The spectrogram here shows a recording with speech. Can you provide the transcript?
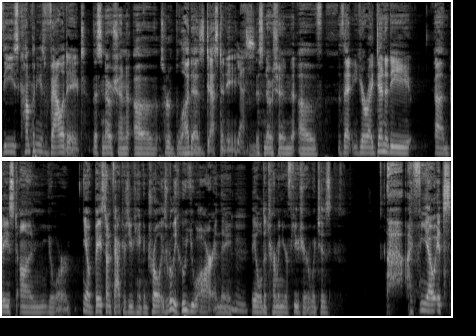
these companies validate this notion of sort of blood as destiny. Yes. This notion of that your identity, um, based on your, you know, based on factors you can't control, is really who you are, and they they will determine your future. Which is, I feel, you know, it's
